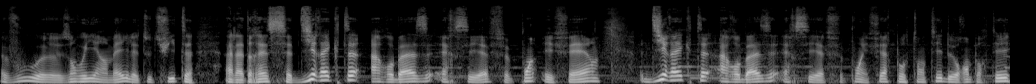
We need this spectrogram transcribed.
vous envoyez un mail tout de suite à l'adresse direct@rcf.fr direct@rcf.fr pour tenter de remporter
